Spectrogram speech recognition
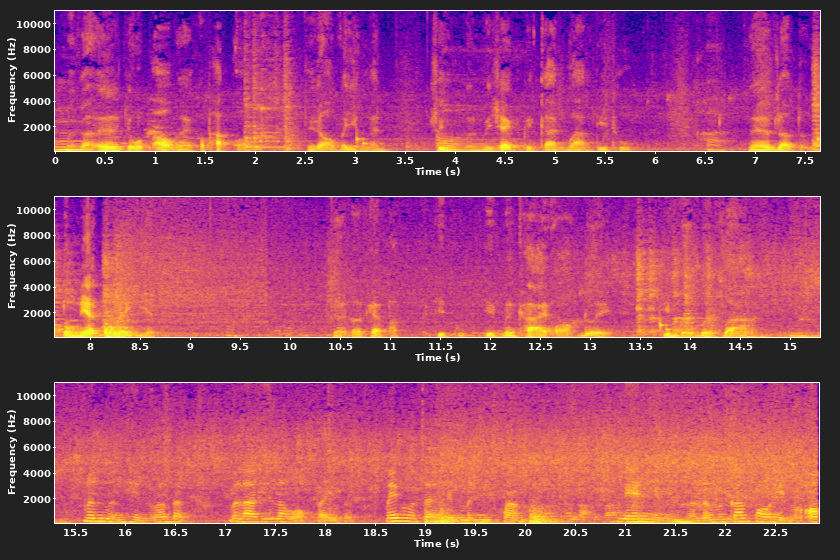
อืมันก็เออจะออกไงก็ผลักออกนี่เราออกมาอย่างนั้น ซึ่งมันไม่ใช่เป็นการวางที่ถูกค่ะนะเราตรงเนี้ยต้องละเอียดแล้วก็แค่ผลักจิตจิตมันคลายออกด้วย อิมเบิกเบิกบานอืมมันเหมือนเห็นว่าแบบเวลาที่เราออกไปแบบ ไม่พอใจอะไรมันมีความแน่นอย่างเงี้ยค่ะแล้วมันก็พอเห็นว่าอ๋อ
